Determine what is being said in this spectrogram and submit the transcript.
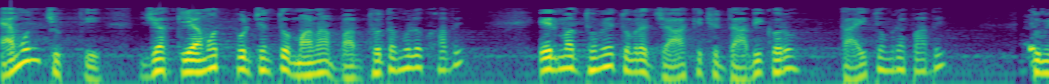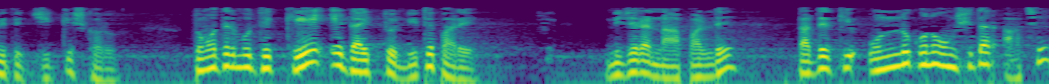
এমন চুক্তি যা কিয়ামত পর্যন্ত মানা বাধ্যতামূলক হবে? এর মাধ্যমে তোমরা যা কিছু দাবি করো, তাই তোমরা পাবে। তুমি এতে জিজ্ঞেস করো, তোমাদের মধ্যে কে এ দায়িত্ব নিতে পারে? নিজেরা না পারলে তাদের কি অন্য কোনো অংশীদার আছে?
